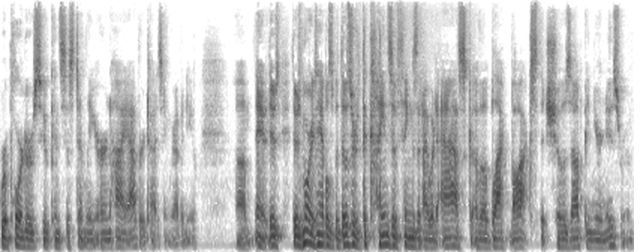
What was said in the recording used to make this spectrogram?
reporters who consistently earn high advertising revenue um, anyway, there's there's more examples, but those are the kinds of things that I would ask of a black box that shows up in your newsroom.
